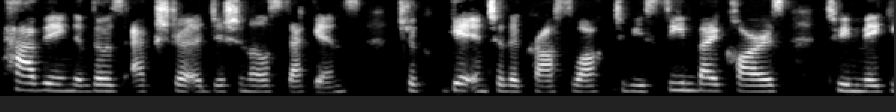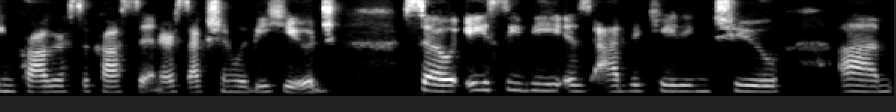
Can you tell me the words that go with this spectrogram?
having those extra additional seconds to get into the crosswalk, to be seen by cars, to be making progress across the intersection would be huge. So, ACB is advocating to um,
